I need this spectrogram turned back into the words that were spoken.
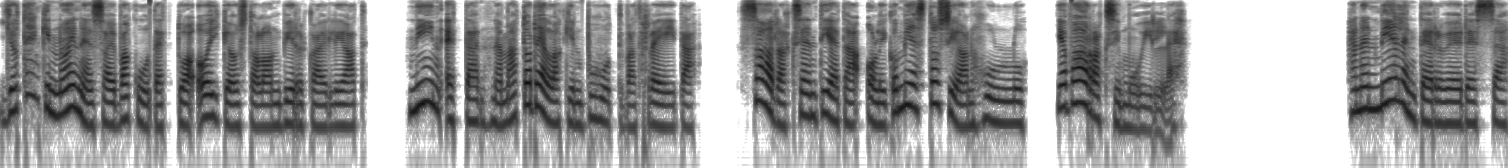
Jotenkin nainen sai vakuutettua oikeustalon virkailijat niin, että nämä todellakin puhuttivat Reitä, saadakseen tietää, oliko mies tosiaan hullu ja vaaraksi muille. Hänen mielenterveydessä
